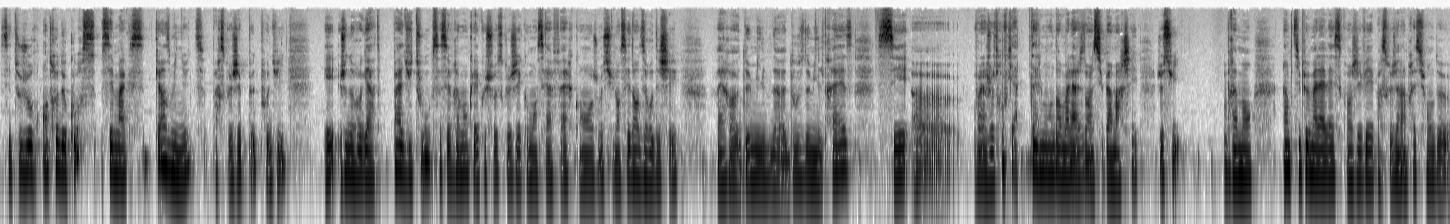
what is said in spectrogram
C'est toujours entre deux courses, c'est max 15 minutes parce que j'ai peu de produits et je ne regarde pas du tout. Ça, c'est vraiment quelque chose que j'ai commencé à faire quand je me suis lancée dans le zéro déchet vers 2012-2013. Euh, c'est, euh, voilà, je trouve qu'il y a tellement d'emballages dans les supermarchés. Je suis vraiment un petit peu mal à l'aise quand j'y vais parce que j'ai l'impression de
